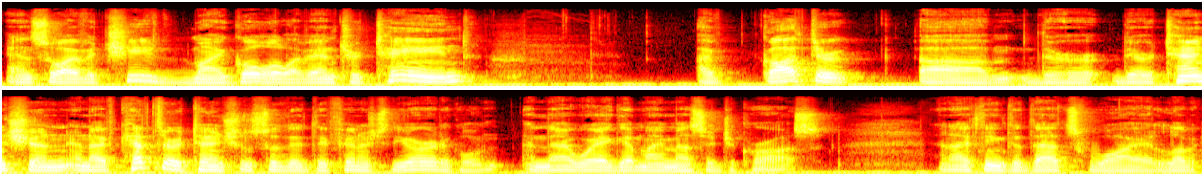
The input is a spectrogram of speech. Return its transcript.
And so I've achieved my goal. I've entertained, I've got their um, their their attention, and I've kept their attention so that they finish the article, and that way I get my message across. And I think that that's why I love it.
